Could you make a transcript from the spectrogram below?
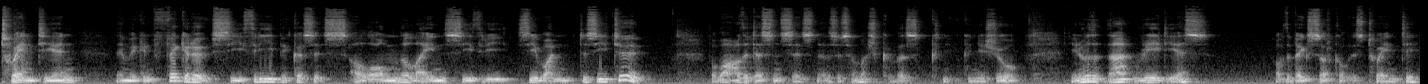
20 in, then we can figure out C3 because it's along the line C3, C1 to C2. But what are the distances? Now this is how much this can you show? You know that that radius of the big circle is 20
